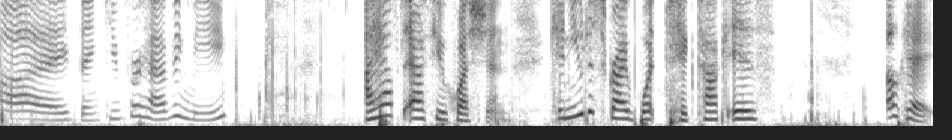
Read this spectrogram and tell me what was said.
Hi, thank you for having me. I have to ask you a question. Can you describe what TikTok is? Okay,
